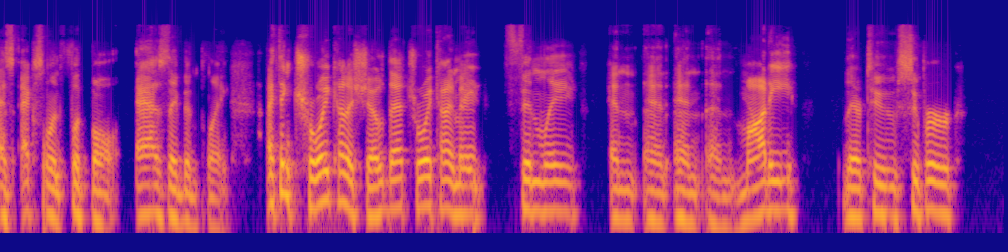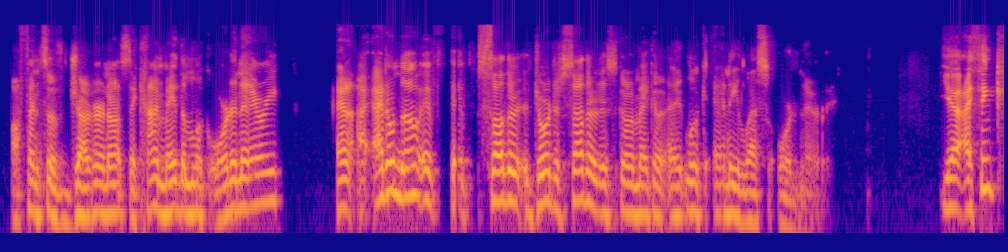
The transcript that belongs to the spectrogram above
as excellent football as they've been playing. I think Troy kind of showed that. Troy kind of made Finley and and and and Mahdi their two super offensive juggernauts. They kind of made them look ordinary. And I, I don't know if, if Southern Georgia Southern is going to make it look any less ordinary. Yeah, I think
